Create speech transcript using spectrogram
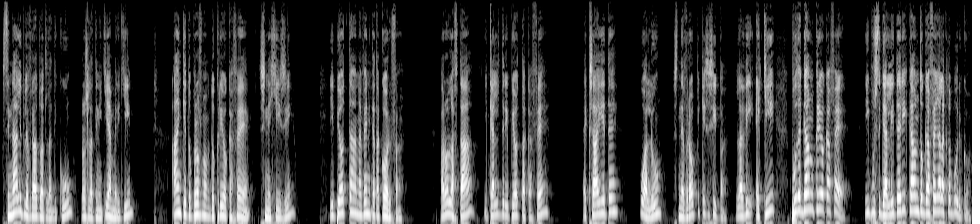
Στην άλλη πλευρά του Ατλαντικού, προς Λατινική Αμερική, αν και το πρόβλημα με το κρύο καφέ συνεχίζει, η ποιότητα αναβαίνει κατακόρυφα. Παρ' όλα αυτά, η καλύτερη ποιότητα καφέ εξάγεται που αλλού, στην Ευρώπη και στη ΣΥΠΑ. Δηλαδή εκεί που δεν κάνουν κρύο καφέ ή που στην καλύτερη κάνουν τον καφέ γαλακτομπούρικο.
